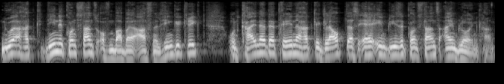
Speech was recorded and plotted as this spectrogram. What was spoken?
Nur hat nie eine Konstanz offenbar bei Arsenal hingekriegt und keiner der Trainer hat geglaubt, dass er ihm diese Konstanz einbläuen kann.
